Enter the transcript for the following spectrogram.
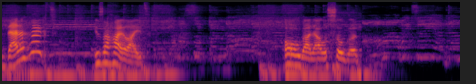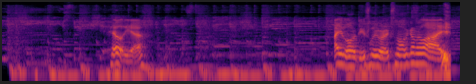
That effect is a highlight. Oh god, that was so good. Hell yeah. I love these lyrics, not gonna lie.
